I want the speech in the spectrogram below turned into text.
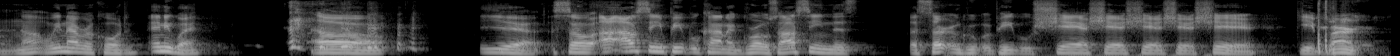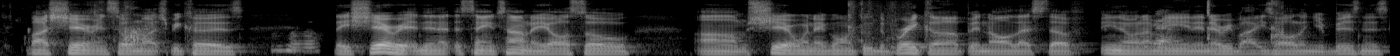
no, we not recording anyway. Uh, yeah, so I, I've seen people kind of grow. So I've seen this a certain group of people share, share, share, share, share, get burnt by sharing so much because they share it, and then at the same time they also um, share when they're going through the breakup and all that stuff. You know what I Yeah. mean? And everybody's all in your business.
